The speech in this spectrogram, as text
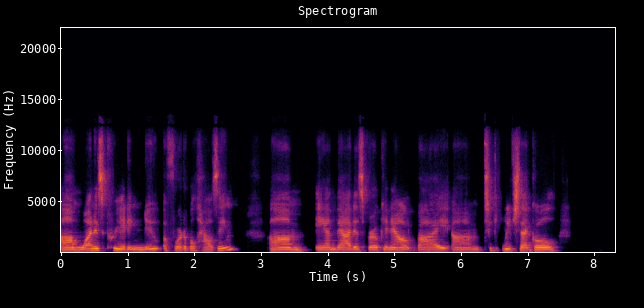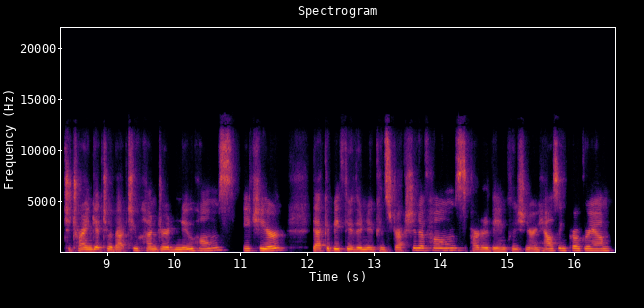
Um, one is creating new affordable housing. Um, and that is broken out by um, to reach that goal to try and get to about 200 new homes each year. That could be through the new construction of homes, part of the inclusionary housing program,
